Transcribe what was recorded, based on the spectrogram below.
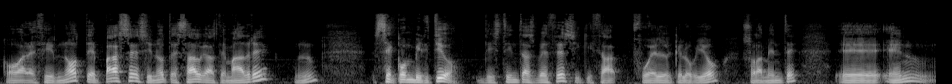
como para decir, no te pases y no te salgas de madre, se convirtió distintas veces, y quizá fue el que lo vio solamente, eh, en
